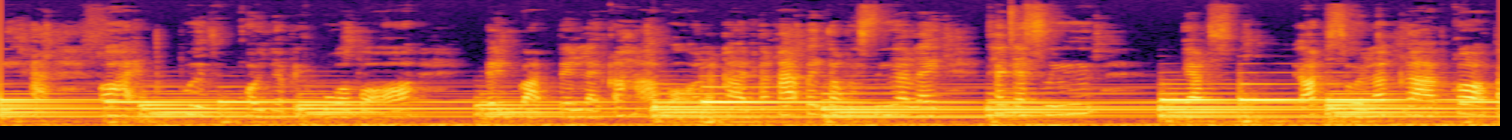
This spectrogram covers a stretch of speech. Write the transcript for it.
นี่ค่ะ ก็ให้เพื่อนทุกคนอย่าไปัวหมอเป็นหวัดเป็นอะไรก็หาหมอแล้วกันนะคะไม่ต้องไปซื้ออะไร ถ้าจะซื้ออยากรักสวยรักงามก็ไป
